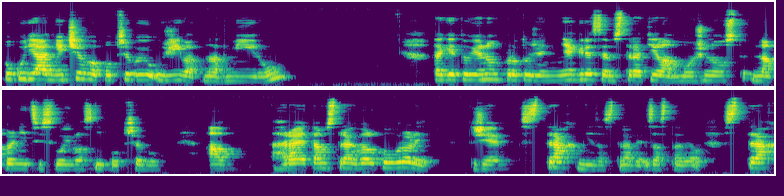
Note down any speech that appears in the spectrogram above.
pokud já něčeho potřebuju užívat nadmíru, tak je to jenom proto, že někde jsem ztratila možnost naplnit si svoji vlastní potřebu. A hraje tam strach velkou roli. Takže strach mě zastavil. Strach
